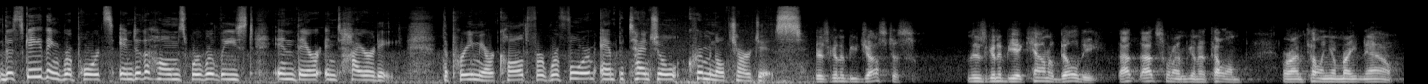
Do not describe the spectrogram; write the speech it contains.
The scathing reports into the homes were released in their entirety. The Premier called for reform and potential criminal charges. There's going to be justice. There's going to be accountability. That, that's what I'm going to tell them, or I'm telling them right now.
